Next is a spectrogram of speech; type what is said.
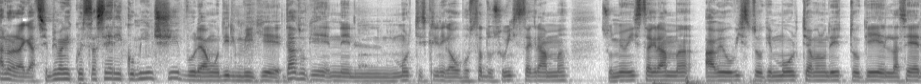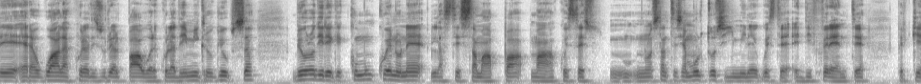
Allora ragazzi, prima che questa serie cominci, volevamo dirvi che, dato che nel molti screen che avevo postato su Instagram, sul mio Instagram, avevo visto che molti avevano detto che la serie era uguale a quella di Surreal Power quella dei Microcubes, vi volevo dire che comunque non è la stessa mappa, ma questa è, nonostante sia molto simile, questa è differente, perché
